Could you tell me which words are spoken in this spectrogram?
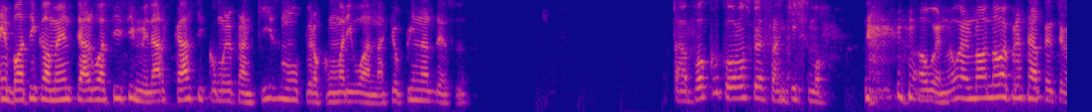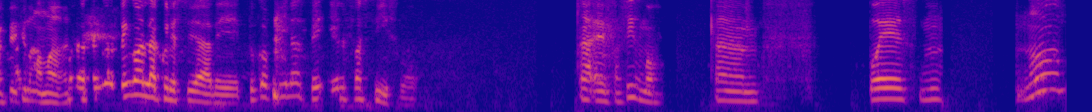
Es básicamente algo así similar casi como el franquismo, pero con marihuana. ¿Qué opinas de eso? Tampoco conozco el franquismo. ah, bueno, bueno, no, no me prestes atención, estoy diciendo mamadas. Bueno, tengo, tengo la curiosidad de, ¿tú qué opinas del fascismo? Ah, el fascismo. Am, pues no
